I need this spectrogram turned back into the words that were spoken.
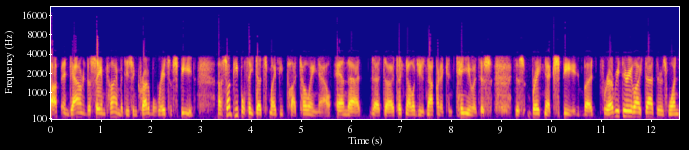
up and down at the same time at these incredible rates of speed. Uh, some people think that might be plateauing now, and that that uh, technology is not going to continue at this this breakneck speed. But for every theory like that, there's one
